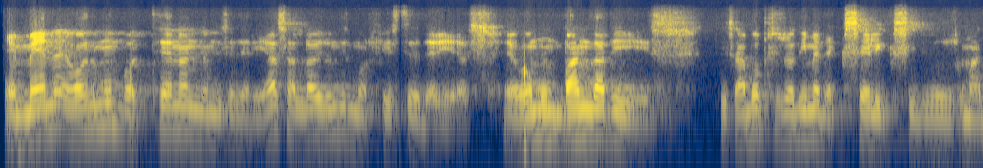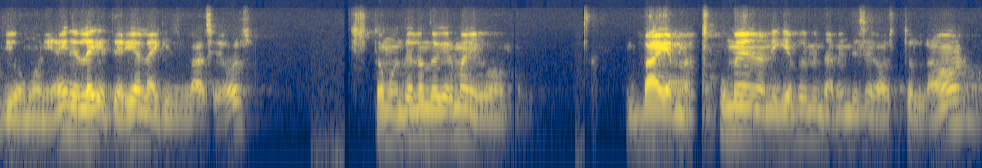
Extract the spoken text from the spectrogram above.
εμένα, εγώ δεν ήμουν ποτέ εναντίον της εταιρείας, αλλά ήταν της μορφής της εταιρείας. Εγώ ήμουν πάντα της, της άποψης ότι η μετεξέλιξη του σωματείου ομόνια είναι η εταιρεία λαϊκής βάσεως στο μοντέλο το γερμανικό. Η Bayern, ας πούμε, ανήκει 75% στον λαό,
